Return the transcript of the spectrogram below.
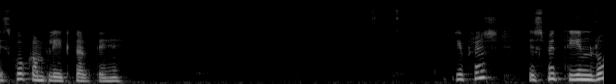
इसको कंप्लीट करते हैं। ये फ्रेंड्स, इसमें तीन रो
